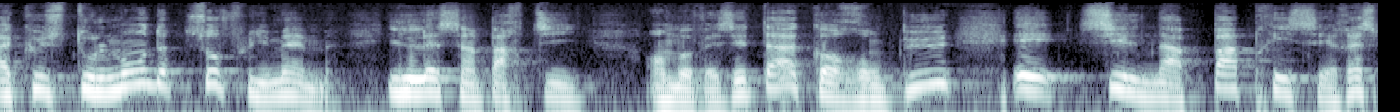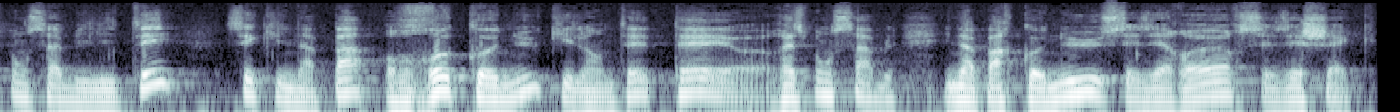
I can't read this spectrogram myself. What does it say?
accuse tout le monde sauf lui-même. Il laisse un parti en mauvais état, corrompu, et s'il n'a pas pris ses responsabilités, c'est qu'il n'a pas reconnu qu'il en était euh, responsable. Il n'a pas reconnu ses erreurs, ses échecs.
